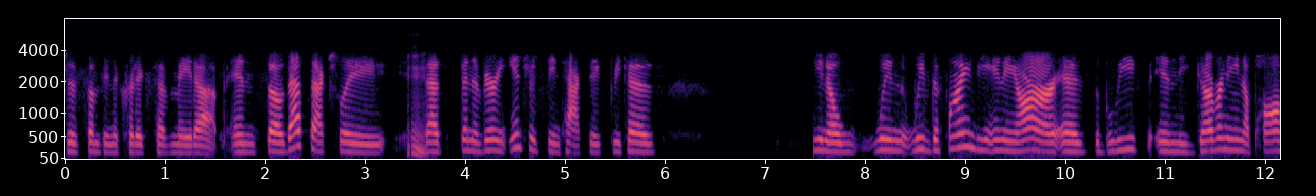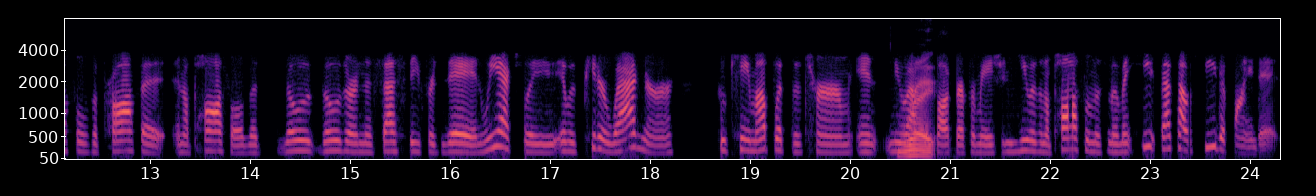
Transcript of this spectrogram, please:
just something the critics have made up, and so that's actually Hmm. that's been a very interesting tactic because you know when we've defined the NAR as the belief in the governing apostles, a prophet, an apostle, that those those are a necessity for today, and we actually it was Peter Wagner who came up with the term in New Right. Apostolic Reformation. He was an apostle in this movement. He that's how he defined it.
